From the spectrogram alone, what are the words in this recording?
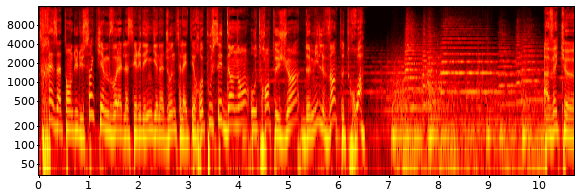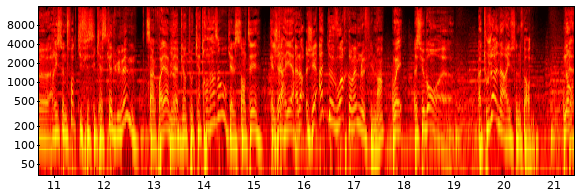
très attendue du cinquième volet de la série des Indiana Jones, elle a été repoussée d'un an au 30 juin 2023. Avec euh, Harrison Ford qui fait ses cascades lui-même. C'est incroyable. Il a hein. bientôt 80 ans. Quelle santé, quelle carrière. Alors j'ai hâte de voir quand même le film. Hein. Oui. Parce que bon, euh, pas tout jeune Harrison Ford. Non. Euh,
